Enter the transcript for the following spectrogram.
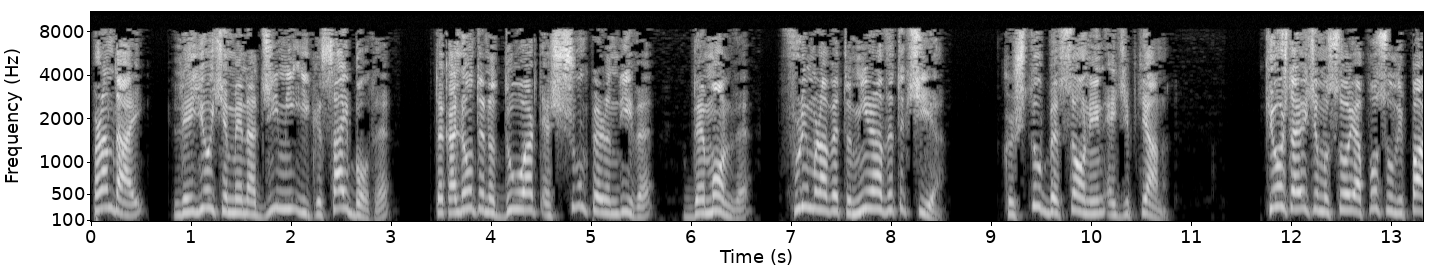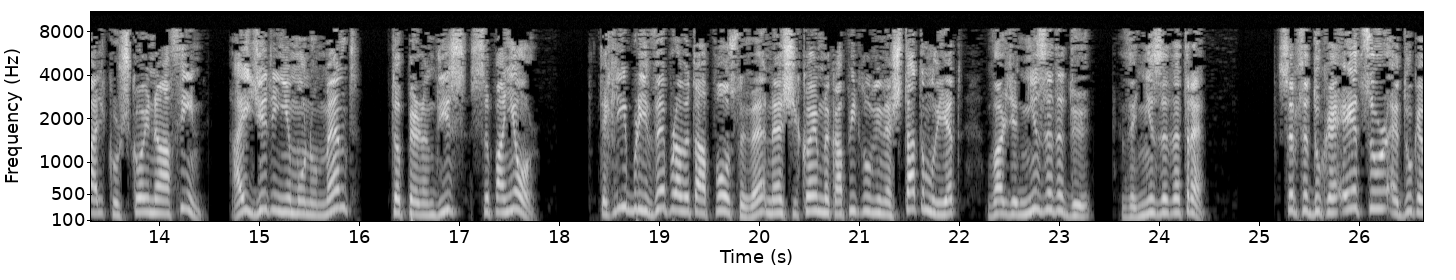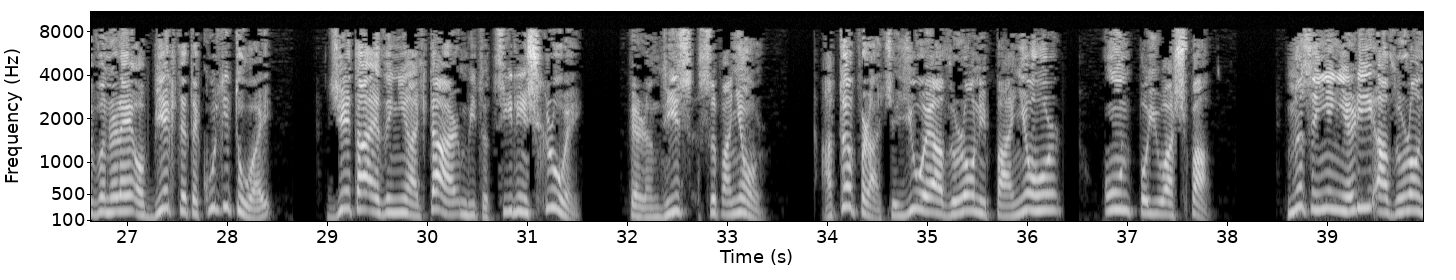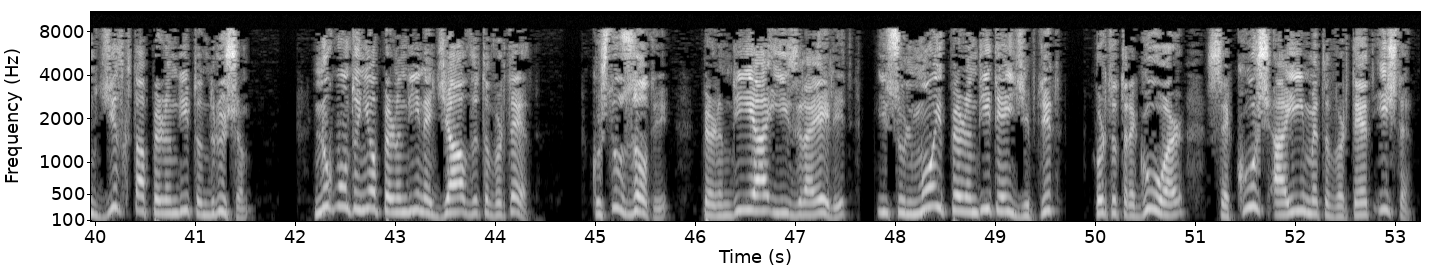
Prandaj, lejoi që menaxhimi i kësaj bote të kalonte në duart e shumë perëndive, demonëve, frymërave të mira dhe të këqija. Kështu besonin egjiptianët. Kjo është ajo që mësoi apostulli Pal kur shkoi në Athinë. Ai gjeti një monument të Perëndisë së panjohur. Tek libri i Veprave të Apostujve ne shikojmë në kapitullin e 17, vargjet 22 dhe 23. Sepse duke ecur e duke vënë re objektet e kultit tuaj, gjeta edhe një altar mbi të cilin shkruhej Perëndisë së panjohur. Atë pra që ju e adhuroni pa e njohur, unë po jua shpall. Nëse një njeri adhuron gjithë këta perëndi të ndryshëm, nuk mund të njohë perëndinë e gjallë dhe të vërtetë. Kështu Zoti, perëndia i Izraelit, i sulmoi perënditë e Egjiptit për të treguar se kush ai me të vërtetë ishte.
